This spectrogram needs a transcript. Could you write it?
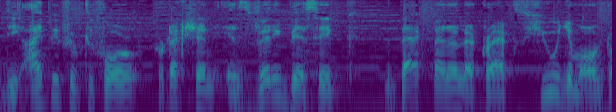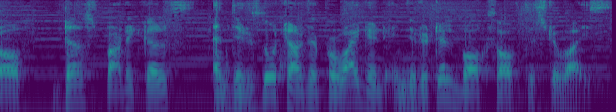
the IP54 protection is very basic, the back panel attracts huge amount of dust particles and there is no charger provided in the retail box of this device.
